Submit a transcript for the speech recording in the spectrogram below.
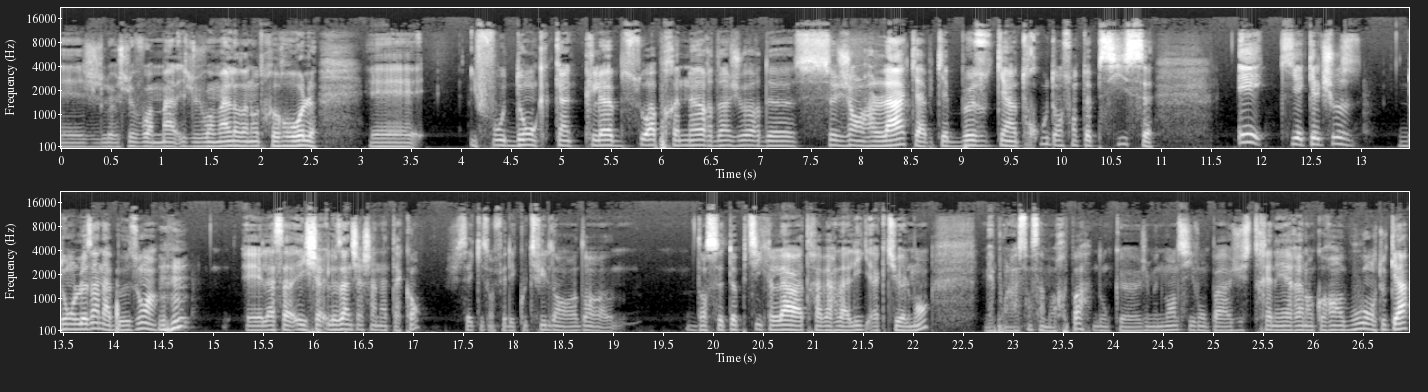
et je le, je le, vois mal, je le vois mal dans un autre rôle. Et il faut donc qu'un club soit preneur d'un joueur de ce genre-là, qui a, qui, a besoin, qui a un trou dans son top 6 et qui est quelque chose dont Lausanne a besoin. Mhm. Et là, ça, Lausanne cherche un attaquant. Je sais qu'ils ont fait des coups de fil dans, dans, dans cette optique-là à travers la ligue actuellement. Mais pour l'instant, ça ne mord pas. Donc euh, je me demande s'ils vont pas juste traîner RN encore en bout. En tout cas,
